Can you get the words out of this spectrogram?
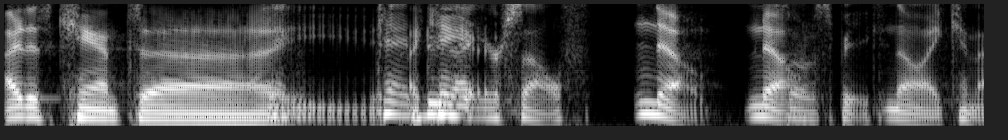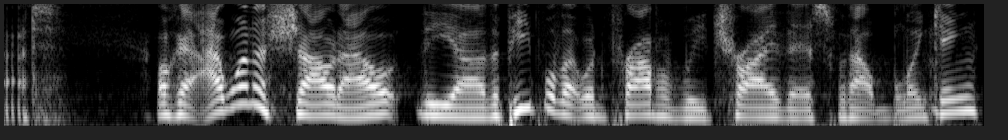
I just can't uh Can't, can't I do can't that yourself. No, no. so to speak. No, I cannot. Okay, I want to shout out the uh, the people that would probably try this without blinking.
